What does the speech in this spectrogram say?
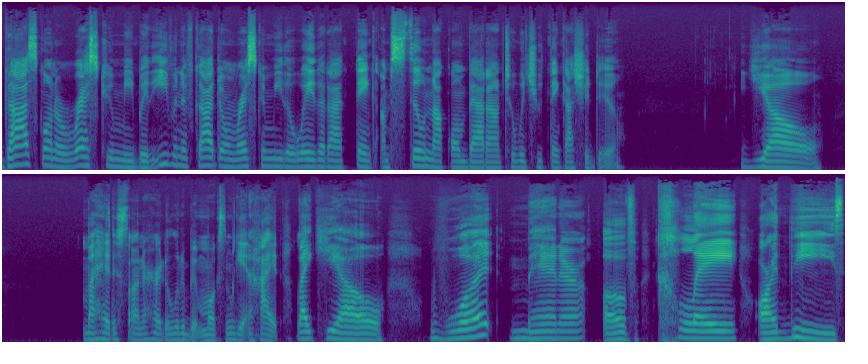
God's going to rescue me, but even if God don't rescue me the way that I think, I'm still not going to bow down to what you think I should do. Yo, my head is starting to hurt a little bit more because I'm getting hyped. Like, yo, what manner of clay are these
